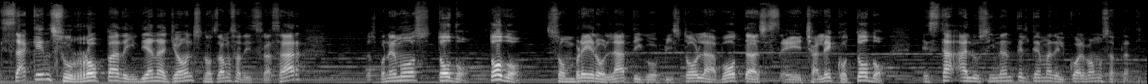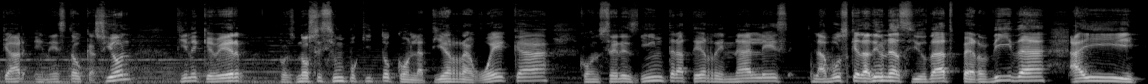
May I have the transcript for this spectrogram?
saquen su ropa de Indiana Jones, nos vamos a disfrazar, nos ponemos todo, todo, sombrero, látigo, pistola, botas, eh, chaleco, todo. Está alucinante el tema del cual vamos a platicar en esta ocasión. Tiene que ver, pues no sé si un poquito con la tierra hueca, con seres intraterrenales, la búsqueda de una ciudad perdida. Hay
